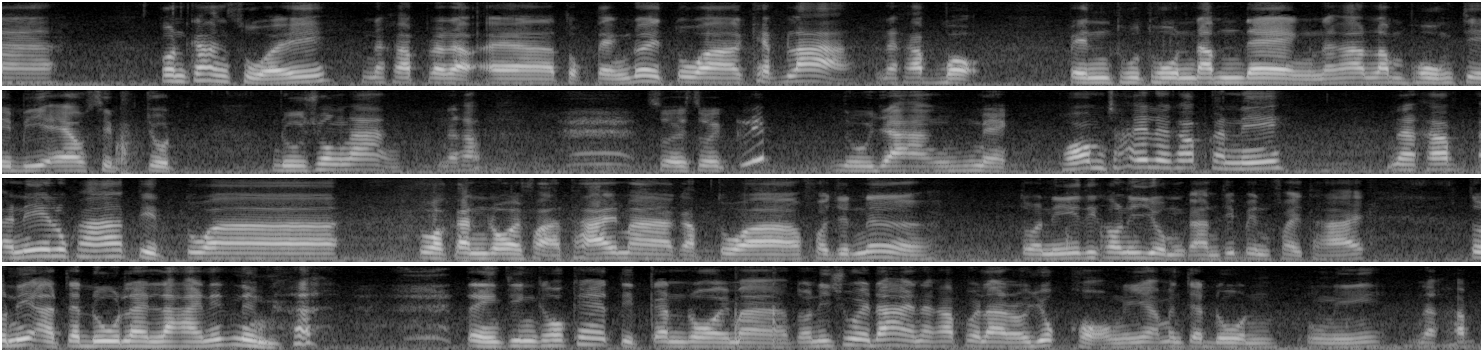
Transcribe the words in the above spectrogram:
ค่อนข้างสวยนะครับระดับเอ่อตกแต่งด้วยตัวแคปล่านะครับเบาะเป็นทูโทนดำแดงนะครับลำโพง JBL 10 จุด ดูช่วงล่างนะครับ สวยๆกริปดูยางแม็ก พร้อมใช้เลยครับคันนี้นะครับ อันนี้ลูกค้าติดตัวตัวกันรอยฝาท้ายมากับตัว Fortuner ตัวนี้ที่เขานิยมกันที่เป็นไฟท้าย ตัวนี้อาจจะดูลายๆนิดหนึ่งนะ แต่จริงๆเขาแค่ติดกันรอยมาตัวนี้ช่วยได้นะครับ เวลาเรายกของนี้มันจะโดนตรงนี้นะครับ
